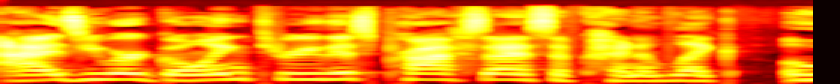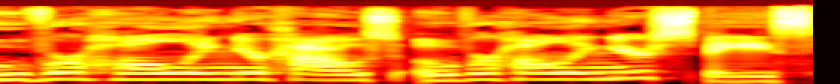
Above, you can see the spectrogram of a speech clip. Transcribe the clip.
as you are going through this process of kind of like overhauling your house, overhauling your space,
